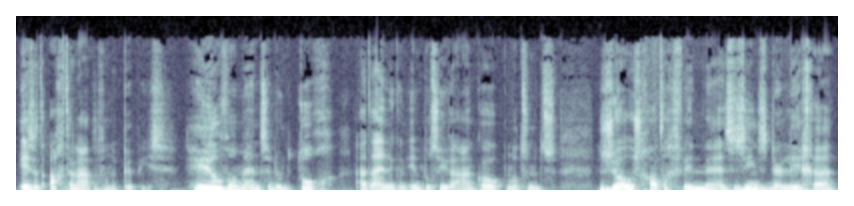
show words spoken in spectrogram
is het achterlaten van de puppies. Heel veel mensen doen toch uiteindelijk een impulsieve aankoop omdat ze het zo schattig vinden en ze zien ze er liggen.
